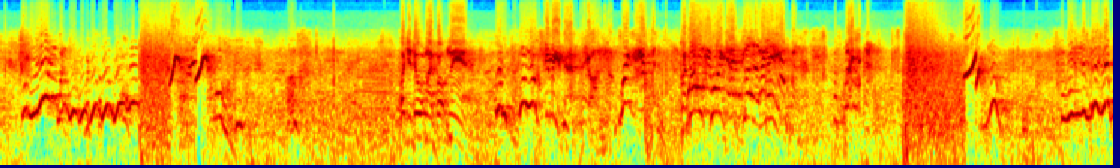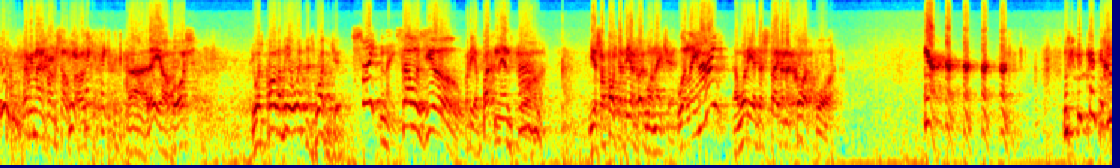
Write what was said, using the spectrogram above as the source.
What'd you do with my boutonniere? Give me that gun. What happened? But Don't point that gun at me. What happened? Every man for himself, Here, fellas. take it, take it, take it. Ah, there you are, boss. You was called to be a witness, wasn't you? Certainly. So was you. What are you butting in for? You're supposed to be a good one, ain't you? Well, ain't I? Now, what are you disturbing the court for? Get going.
